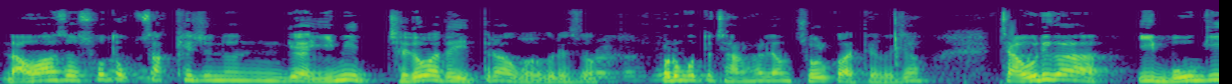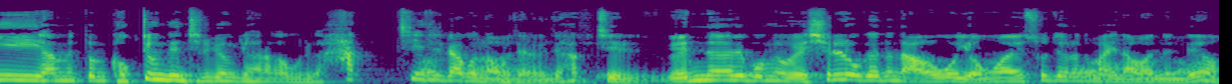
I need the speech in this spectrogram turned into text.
나와서 소독 싹 해주는 게 이미 제도가 돼 있더라고요. 그래서 그런 것도 잘 하려면 좋을 것 같아요. 그죠? 자, 우리가 이 모기 하면 또 걱정된 질병 중 하나가 우리가 학질이라고 나오잖아요. 그죠? 학질. 옛날에 보면 왜 실록에도 나오고 영화의 소재로도 많이 나왔는데요.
